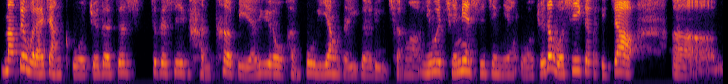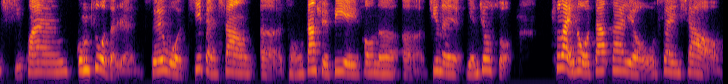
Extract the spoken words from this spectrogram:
那对我来讲，我觉得这是这个是一个很特别又很不一样的一个旅程哦。因为前面十几年，我觉得我是一个比较呃喜欢工作的人，所以我基本上呃从大学毕业以后呢，呃进了研究所。出来以后，我大概有算一下哦，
